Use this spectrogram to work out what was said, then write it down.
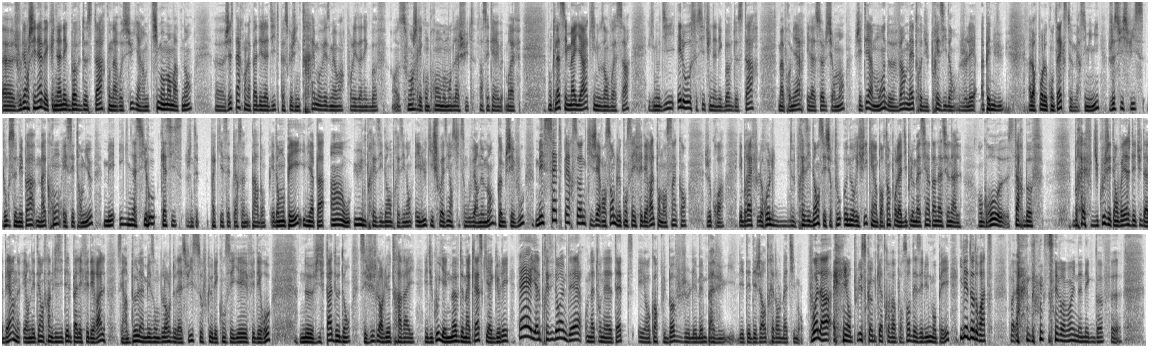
Euh, je voulais enchaîner avec une anecdote de star qu'on a reçue il y a un petit moment maintenant. Euh, J'espère qu'on l'a pas déjà dite parce que j'ai une très mauvaise mémoire pour les anecdotes. Euh, Souvent, je les comprends au moment de la chute. Enfin, c'est terrible. Bref. Donc là, c'est Maya qui nous envoie ça et qui nous dit Hello, ceci est une anecdote de star. Ma première et la seule sûrement. J'étais à moins de 20 mètres du président. Je l'ai à peine vu. Alors pour le contexte, merci Mimi, je suis suisse, donc ce n'est pas Macron et c'est tant mieux, mais Ignacio Cassis. Je ne sais pas qui est cette personne, pardon. Et dans mon pays, il n'y a pas un ou une président présidente élu qui choisit ensuite son gouvernement, comme chez vous, mais sept personnes qui gèrent ensemble le Conseil fédéral pendant cinq ans, je crois. Et bref, le rôle de président, c'est surtout honorifique et important pour la diplomatie internationale. En gros, euh, Starboff. Bref, du coup, j'étais en voyage d'études à Berne et on était en train de visiter le palais fédéral. C'est un peu la Maison Blanche de la Suisse, sauf que les conseillers fédéraux ne vivent pas dedans. C'est juste leur lieu de travail. Et du coup, il y a une meuf de ma classe qui a gueulé Hey, il y a le président MDR On a tourné la tête et encore plus bof, je l'ai même pas vu. Il était déjà entré dans le bâtiment. Voilà. Et en plus, comme 80% des élus de mon pays, il est de droite. Voilà. Donc, c'est vraiment une anecdote euh,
